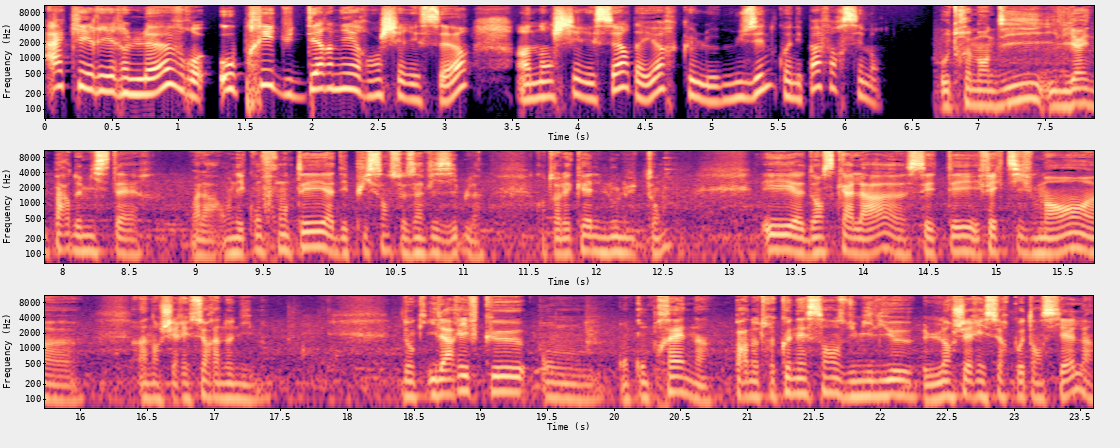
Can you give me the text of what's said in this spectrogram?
acquérir l'œuvre au prix du dernier enchérisseur, un enchérisseur d'ailleurs que le musée ne connaît pas forcément. Autrement dit, il y a une part de mystère. Voilà, on est confronté à des puissances invisibles contre lesquelles nous luttons. Et dans ce cas-là, c'était effectivement euh, un enchérisseur anonyme. Donc il arrive que on, comprenne par notre connaissance du milieu l'enchérisseur potentiel.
